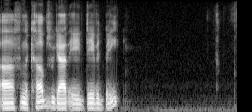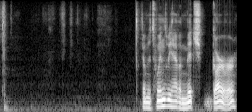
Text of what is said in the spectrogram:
Uh, from the Cubs, we got a David Bate. From the Twins, we have a Mitch Garver.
